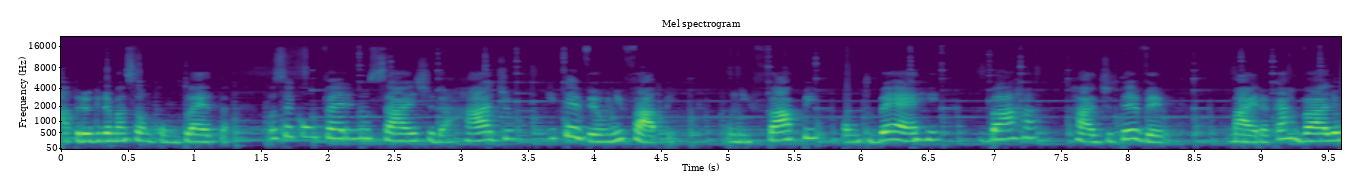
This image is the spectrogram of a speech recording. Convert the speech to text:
A programação completa você confere no site da Rádio e TV Unifap, unifap.br barra Rádio TV. Carvalho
